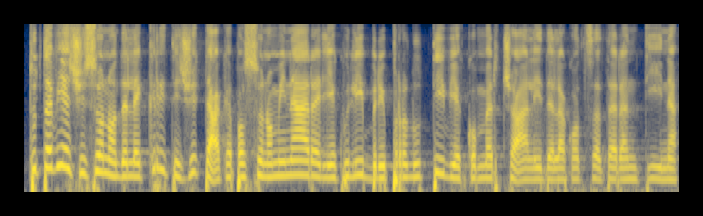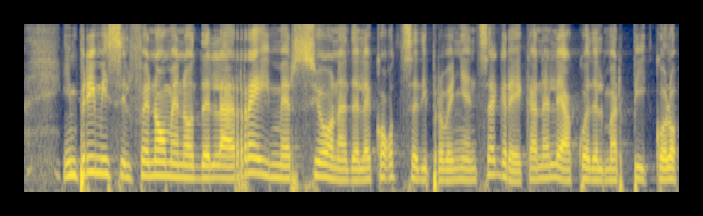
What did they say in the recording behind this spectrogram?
Tuttavia ci sono delle criticità che possono minare gli equilibri produttivi e commerciali della Cozza Tarantina. In primis il fenomeno della reimmersione delle cozze di provenienza greca nelle acque del Mar Piccolo,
